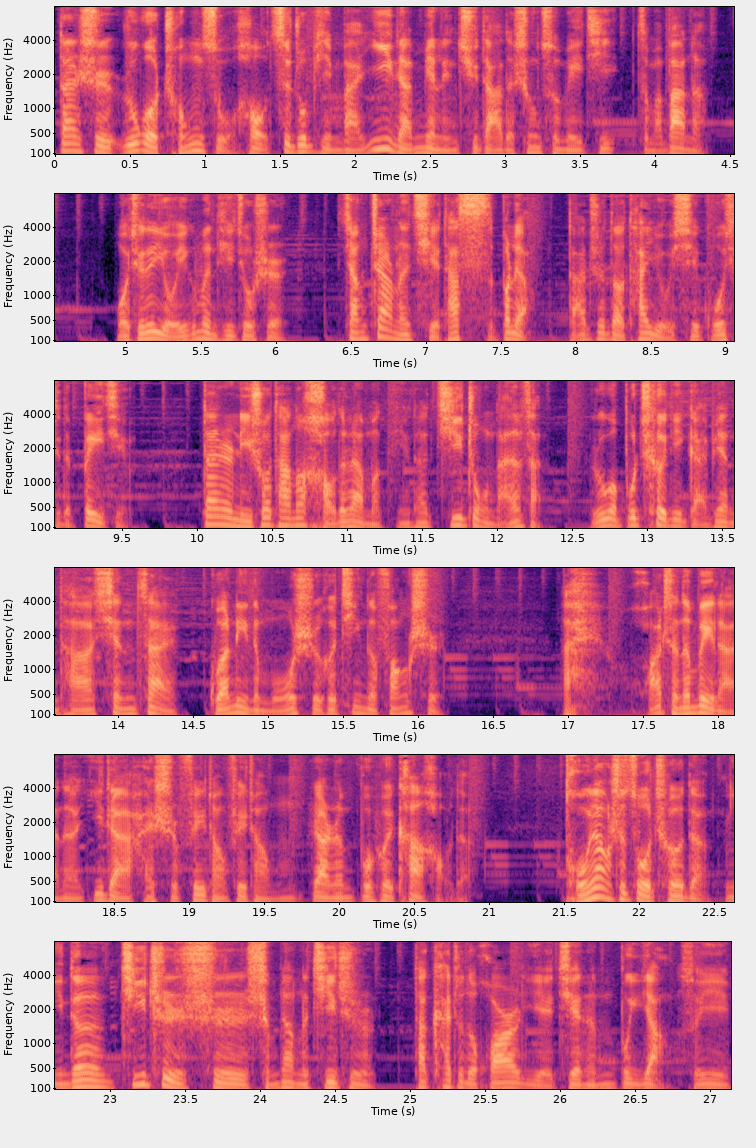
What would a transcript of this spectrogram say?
但是如果重组后自主品牌依然面临巨大的生存危机，怎么办呢？我觉得有一个问题就是，像这样的企业它死不了。大家知道它有些国企的背景，但是你说它能好得了吗？因为它积重难返。如果不彻底改变它现在管理的模式和经营的方式，哎。华晨的未来呢，依然还是非常非常让人不会看好的。同样是做车的，你的机制是什么样的机制？它开出的花儿也截然不一样。所以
